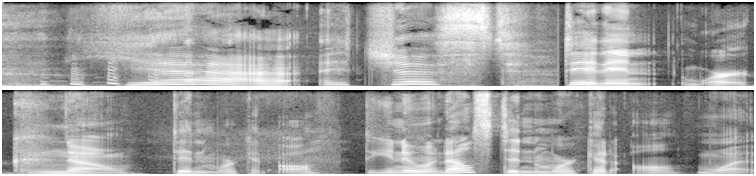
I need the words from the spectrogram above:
yeah. It just didn't work. no. Didn't work at all. You know what else didn't work at all? What?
